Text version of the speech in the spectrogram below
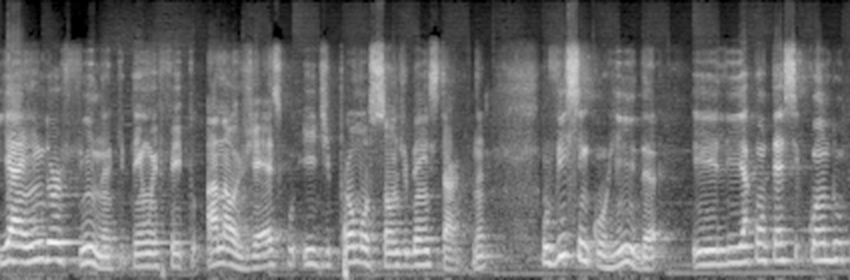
e a endorfina, que tem um efeito analgésico e de promoção de bem-estar. Né? O vício em corrida ele acontece quando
